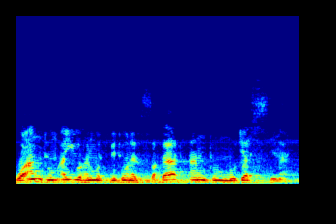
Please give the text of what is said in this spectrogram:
وأنتم أيها المثبتون للصفات أنتم مجسمة.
